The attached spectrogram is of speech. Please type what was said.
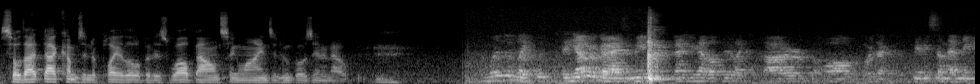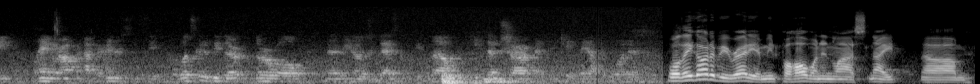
so that that comes into play a little bit as well, balancing lines and who goes in and out. What is it like with the younger guys, maybe guys you have up there like Cotter, the Hall, or that maybe some that maybe hang around after Henderson season. But what's going to be their, their role? And you know, you guys can keep, well, keep them sharp in case they have to go in. Well, they got to be ready. I mean, Pachal went in last night, um,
